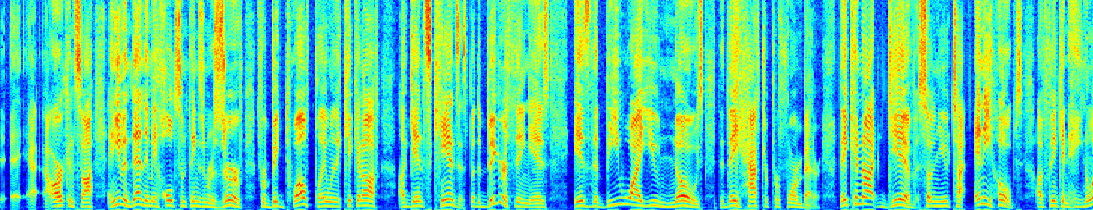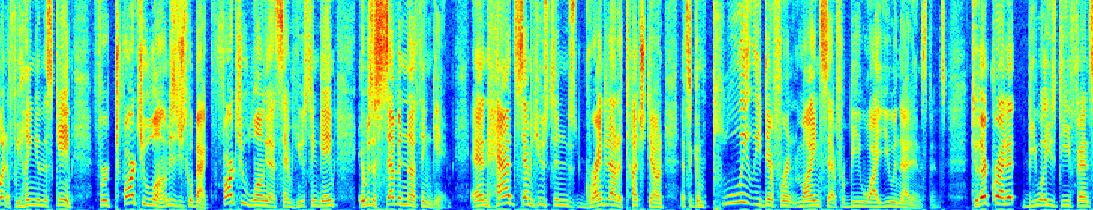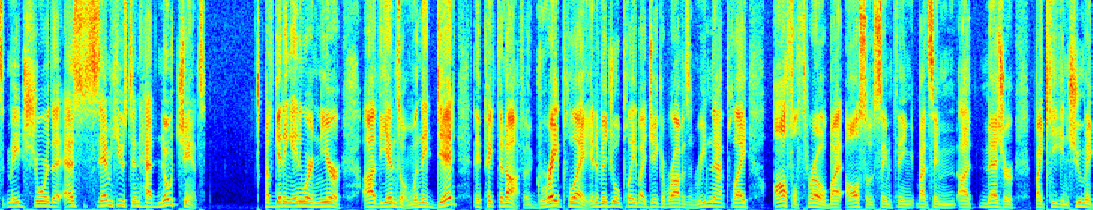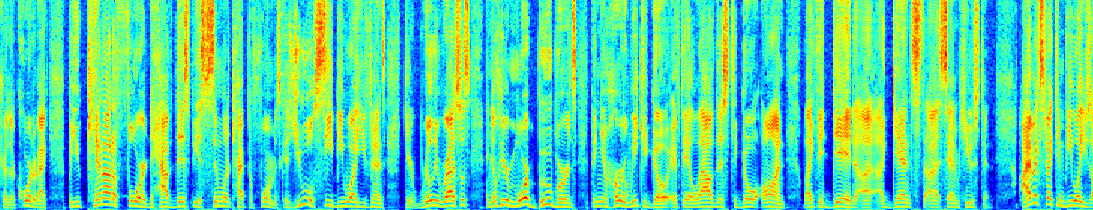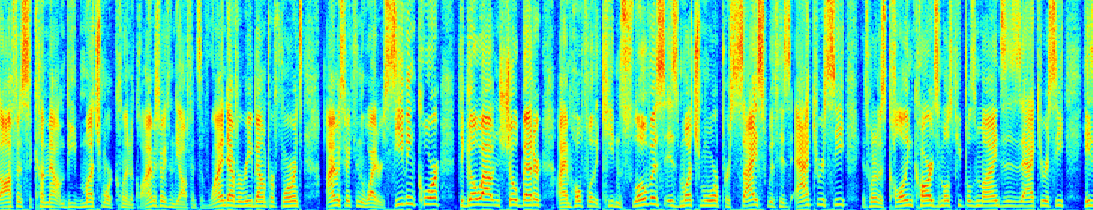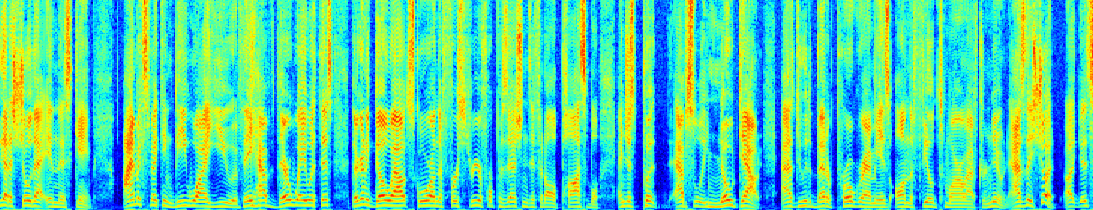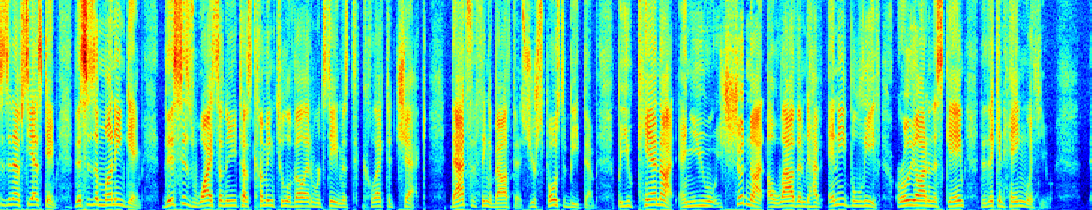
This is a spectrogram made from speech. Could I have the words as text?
Arkansas. And even then, they may hold some things in reserve for Big 12 play when they kick it off against Kansas. But the bigger thing is, is that BYU knows that they have to perform better. They cannot give Southern Utah any hopes of thinking, hey, you know what? If we hang in this game for far too long, let me just go back. Far too long in that Sam Houston game, it was a 7 0 game. And had Sam Houston's grinded out a touchdown, that's a completely different mindset for BYU in that instance. To their credit, BYU's defense made sure that as Sam Houston had no chance of getting anywhere near uh, the end zone. When they did, they picked it off. A great play, individual play by Jakob Robinson. Reading that play, awful throw by also same thing by the same uh, measure by Keegan Shoemaker, their quarterback. But you cannot afford to have this be a similar type performance because you will see BYU fans get really restless, and you'll hear more boo birds than you heard a week ago if they allow this to go on like they did uh, against uh, Sam Houston. I'm expecting BYU's offense to come out and be much more clinical. I'm expecting the offensive line to have a rebound performance. I'm expecting the wide receiving core to go out and show better. I am hopeful that Kedon Slovis is much more precise with his accuracy. It's one of his calling cards in most people's minds is his accuracy. He's got to show that in this game. I'm expecting BYU, if they have their way with this, they're going to go out, score on the first three or four possessions, if at all possible, and just put absolutely no doubt as to who the better program is on the field tomorrow afternoon, as they should. Uh, this is an FCS game. This is a money game. This is why Southern Utah's coming to LaVell Edwards Stadium is to collect a check. That's the thing about this. You're supposed to beat them, but you cannot and you should not allow them to have any belief early on in this game that they can hang with you.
